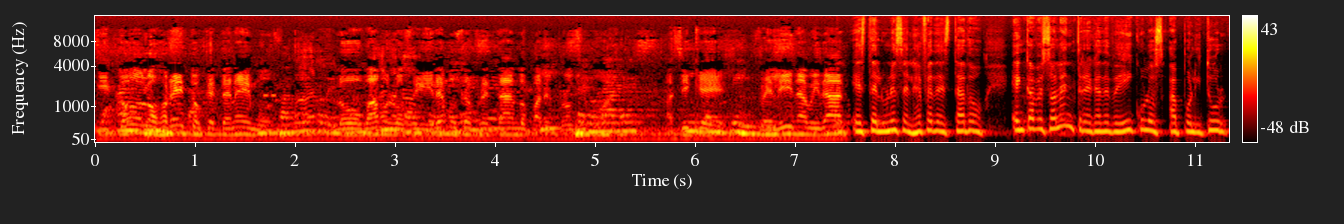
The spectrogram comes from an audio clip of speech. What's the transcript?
y todos los retos que tenemos lo vamos, lo seguiremos enfrentando para el próximo año. Así que feliz Navidad. Este lunes el jefe de Estado encabezó la entrega de vehículos a Politur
